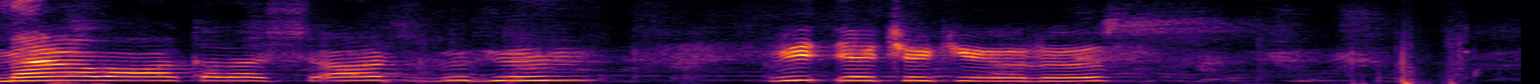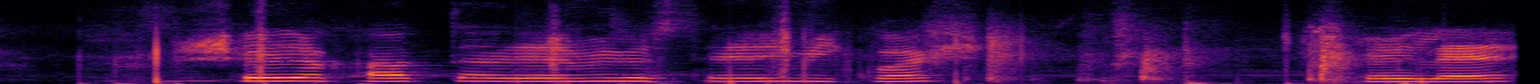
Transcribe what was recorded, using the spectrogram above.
Merhaba arkadaşlar. Bugün video çekiyoruz. Şöyle karakterlerimi göstereyim ilk baş. Şöyle.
